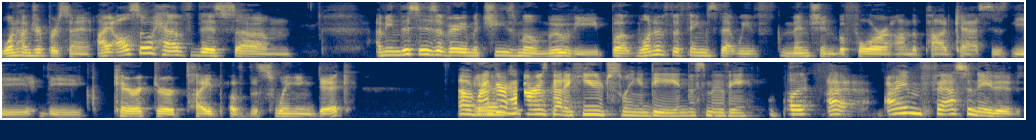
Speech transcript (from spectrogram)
100%. I also have this um I mean, this is a very machismo movie, but one of the things that we've mentioned before on the podcast is the the character type of the swinging dick. Oh, Rutger Hauer's got a huge swinging D in this movie. But I I'm fascinated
